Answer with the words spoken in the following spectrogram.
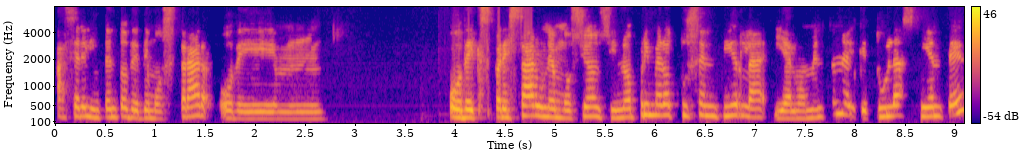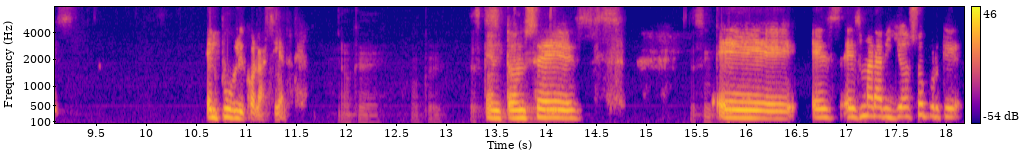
hacer el intento de demostrar o de, mm, o de expresar una emoción, sino primero tú sentirla y al momento en el que tú la sientes, el público la siente. Entonces, eh, es, maravilloso porque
